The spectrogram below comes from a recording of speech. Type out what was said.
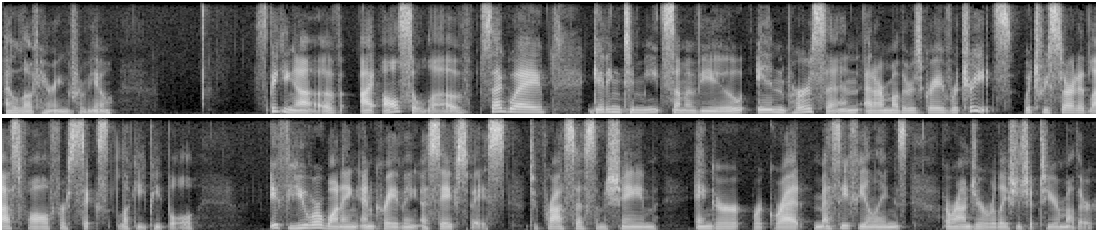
I love hearing from you. Speaking of, I also love segue getting to meet some of you in person at our Mother's Grave retreats, which we started last fall for six lucky people. If you are wanting and craving a safe space to process some shame, anger, regret, messy feelings around your relationship to your mother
